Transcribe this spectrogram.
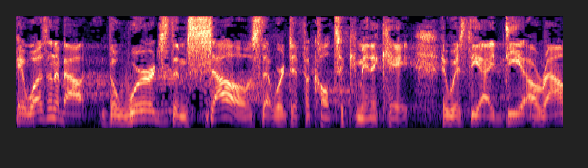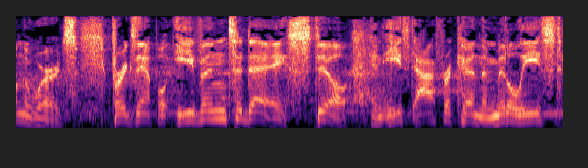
It wasn't about the words themselves that were difficult to communicate. It was the idea around the words. For example, even today, still in East Africa and the Middle East,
